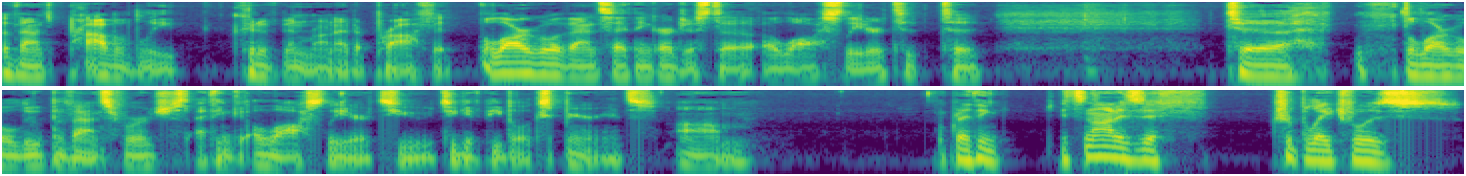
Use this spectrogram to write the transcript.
events probably could have been run at a profit. The Largo events, I think, are just a, a loss leader to, to to the Largo Loop events were just, I think, a loss leader to to give people experience. Um, but I think it's not as if Triple H was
